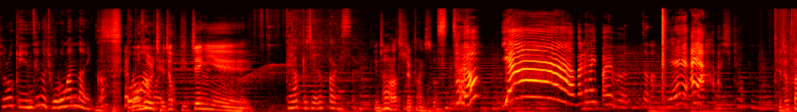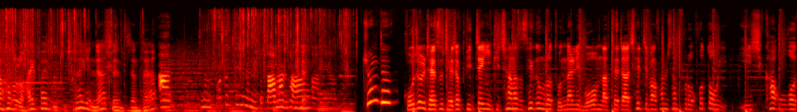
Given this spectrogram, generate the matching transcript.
저렇게 인생을 조롱한다니까. 고솔 조롱하고 제적 빚쟁이에 대학교 제적당했어요. 괜찮아 제적당했어. 진짜요? 야! 빨리 하이파이브. 있잖아. 예. 아야. 아씨 개 아프네. 제적당한 걸로 하이파이브 좀 쳐야겠냐 젠, 젠타야? 아, 너무 뿌듯했는데 나만 당한 거 아니라서. 중득 고졸 재수 제적 빚쟁이 귀찮아서 세금으로 돈 날린 모범 낙태자 체지방 33% 호떡 이 시카고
